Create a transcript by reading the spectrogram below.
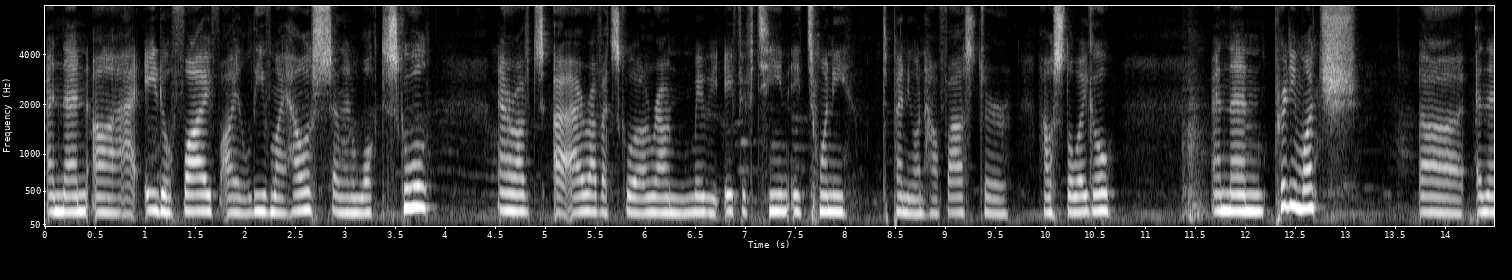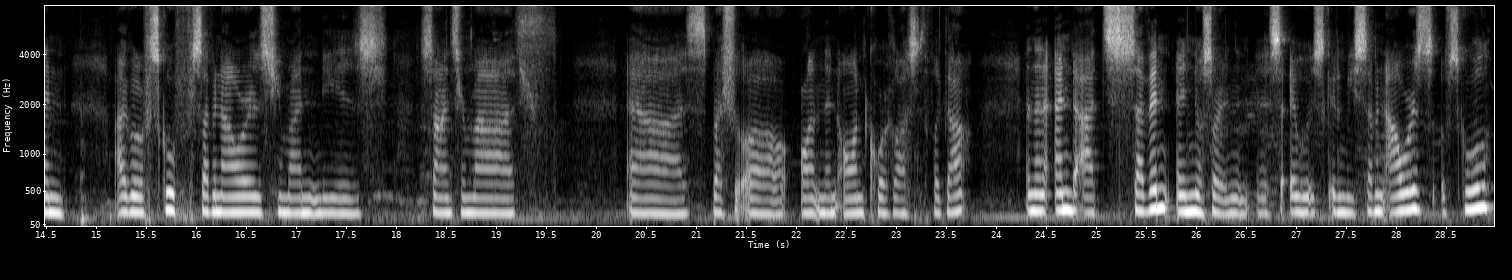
And then uh, at 8:05, I leave my house and then walk to school. And I arrive, t- I arrive at school around maybe 8:15, 8:20, depending on how fast or how slow I go. And then pretty much, uh, and then I go to school for seven hours: humanities, science or math, uh, special uh, on then encore class and stuff like that. And then end at seven. And no, sorry, and then it was gonna be seven hours of school,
